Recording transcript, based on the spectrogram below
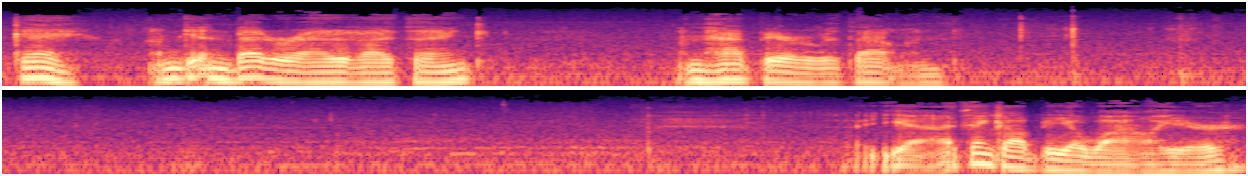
Okay. I'm getting better at it, I think. I'm happier with that one. Yeah, I think I'll be a while here.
